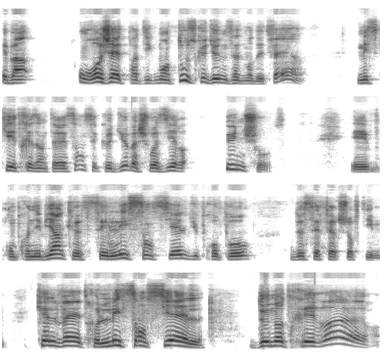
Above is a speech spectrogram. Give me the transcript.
eh ben, on rejette pratiquement tout ce que Dieu nous a demandé de faire. Mais ce qui est très intéressant, c'est que Dieu va choisir une chose. Et vous comprenez bien que c'est l'essentiel du propos de Sefer Shoftim. Quel va être l'essentiel de notre erreur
